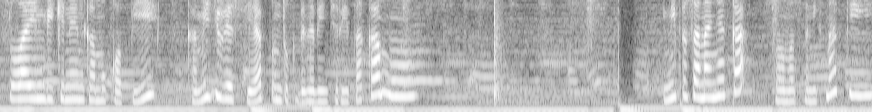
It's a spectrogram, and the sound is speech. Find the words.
Selain bikinin kamu kopi, kami juga siap untuk dengerin cerita kamu. Ini pesanannya kak, selamat menikmati.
